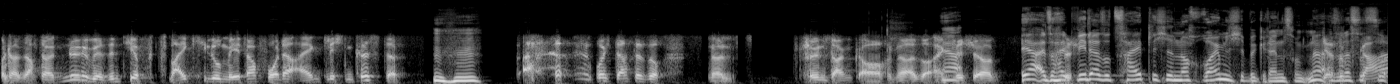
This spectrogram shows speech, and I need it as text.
Und da sagt er, nö, wir sind hier zwei Kilometer vor der eigentlichen Küste. Mhm. Wo ich dachte so, na, schönen Dank auch. Ne? Also eigentlich ja. Ja, also halt weder so zeitliche noch räumliche Begrenzung. Ne? Ja, also das ist so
